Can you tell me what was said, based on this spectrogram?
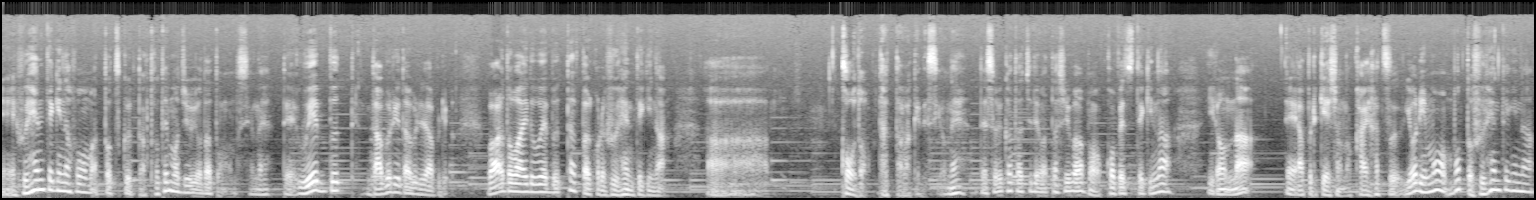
えー、普遍的なフォーマットを作るのはとても重要だと思うんですよね。でウェブって WWW ワールドワイドウェブってやっぱりこれ普遍的なあコードだったわけですよね。でそういう形で私はもう個別的ないろんなアプリケーションの開発よりももっと普遍的な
